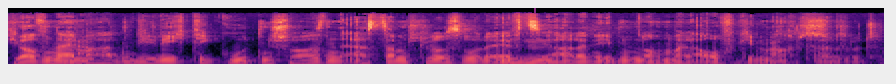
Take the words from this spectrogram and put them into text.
die Hoffenheimer hatten die richtig guten Chancen erst am Schluss, wo der FCA dann eben nochmal aufgemacht hat.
